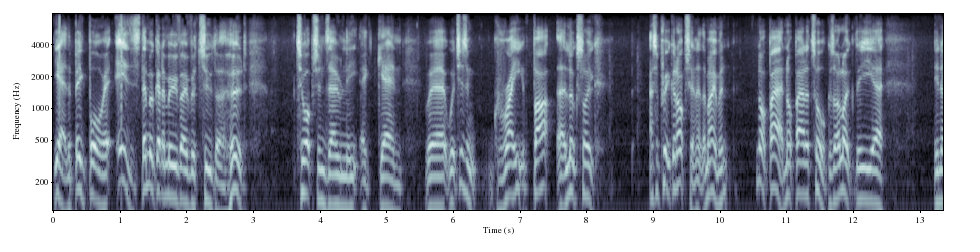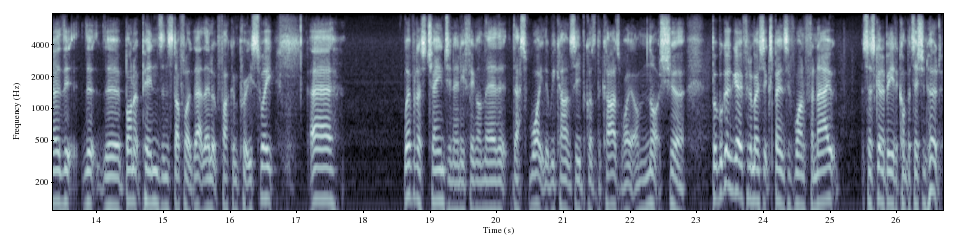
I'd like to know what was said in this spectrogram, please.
yeah, the big bore it is. Then we're going to move over to the hood. Two options only again, which isn't great, but it looks like that's a pretty good option at the moment. Not bad, not bad at all because I like the... Uh, you know the, the the bonnet pins and stuff like that they look fucking pretty sweet. Uh, whether that's changing anything on there that that's white that we can't see because the car's white I'm not sure. But we're going to go for the most expensive one for now. So it's going to be the competition hood.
